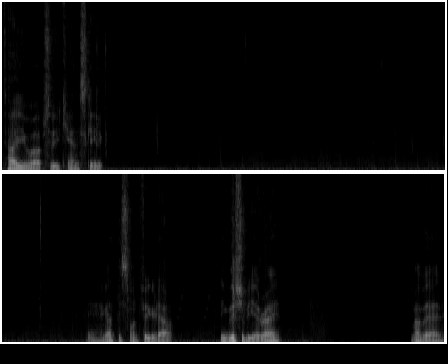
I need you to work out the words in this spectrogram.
tie you up so you can't escape. Okay, I got this one figured out. I think this should be it, right? My bad.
